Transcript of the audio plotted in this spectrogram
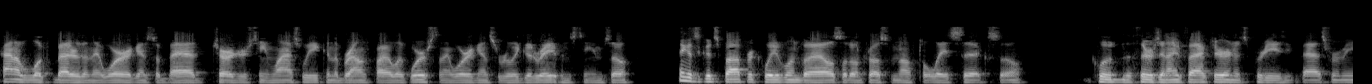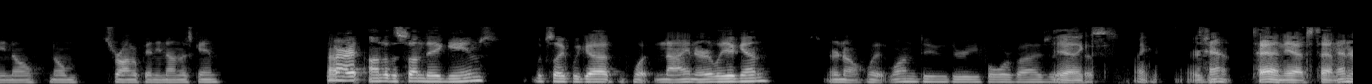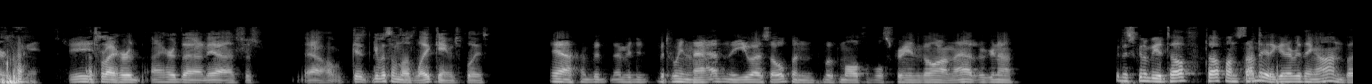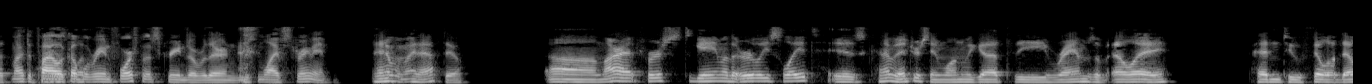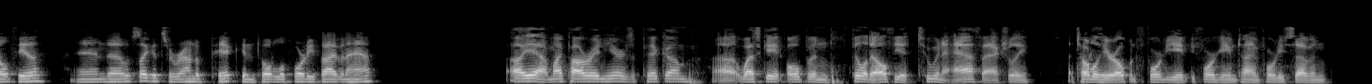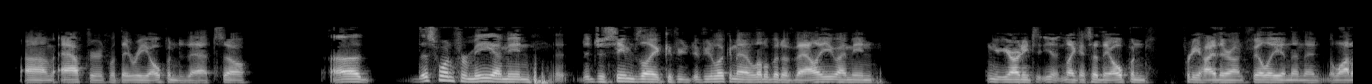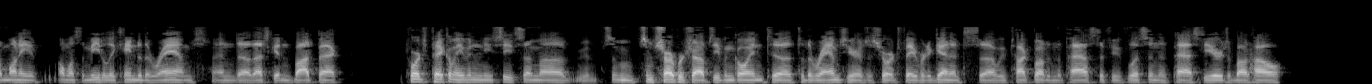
kind of looked better than they were against a bad Chargers team last week, and the Browns probably look worse than they were against a really good Ravens team. So I think it's a good spot for Cleveland, but I also don't trust them enough to lay six. So include the Thursday night factor, and it's a pretty easy pass for me. No, no strong opinion on this game. All right, on to the Sunday games. Looks like we got what nine early again, or no? Wait, one, two, three, four, five, six. Yeah, it's like ten. Ten, yeah, it's ten. Ten early games. Jeez. That's what I heard. I heard that. Yeah, it's just yeah. Give, give us some of those late games, please. Yeah, I mean, between that and the U.S. Open with multiple screens going on that, we're gonna. It's going to be a tough, tough on Sunday to get everything on, but might have to pile a couple of reinforcement screens over there and do some live streaming. Yeah, we might have to. Um, all right, first game of the early slate is kind of an interesting one. We got the Rams of L.A. heading to Philadelphia. and uh, looks like it's around a pick and total of 45 and a half. Oh yeah, my power rating here is a pick 'em. Uh, Westgate opened Philadelphia two and a half actually. The total here opened 48 before game time, 47 um, after is what they reopened it at. So, uh, this one for me, I mean, it, it just seems like if you're if you're looking at a little bit of value, I mean, you're already know, like I said, they opened pretty high there on Philly, and then they, a lot of money almost immediately came to the Rams, and uh, that's getting bought back towards Pick'em. Even you see some uh, some some sharper chops even going to to the Rams here as a short favorite. Again, it's uh, we've talked about in the past if you've listened in past years about how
